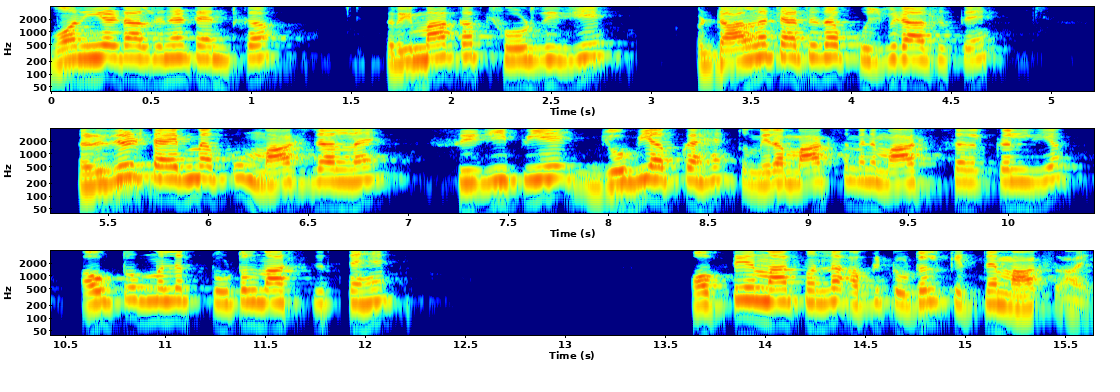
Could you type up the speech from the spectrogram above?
वन ईयर डाल देना है टेंथ का। रिमार्क आप छोड़ दीजिए। डालना चाहते तो आप कुछ भी डाल सकते हैं। रिज़ल्ट टाइप में आपको मार्क्स डालना है। सीजीपीए जो भी आपका है तो मेरा मार्क्स मैंने मार्क्स सेलेक्ट कर लिया। आउट ऑफ़ मतलब टोटल मार्क्स कितने हैं? ऑप्टेन मार्क मतलब आपके टोटल कितने मार्क्स आए?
